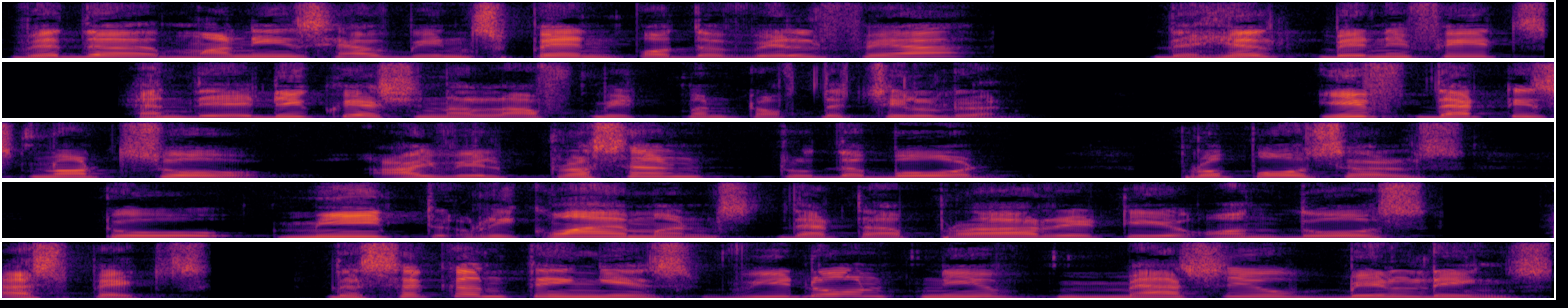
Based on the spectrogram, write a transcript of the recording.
whether monies have been spent for the welfare, the health benefits, and the educational upliftment of the children. If that is not so, I will present to the board proposals to meet requirements that are priority on those aspects. The second thing is we don't need massive buildings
